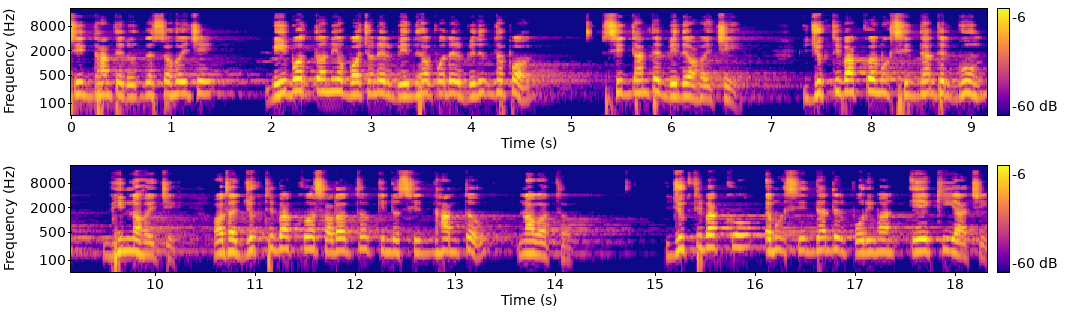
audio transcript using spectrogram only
সিদ্ধান্তের উদ্দেশ্য হয়েছে। বিবর্তনীয় বচনের বিধেয় পদের বিরুদ্ধ পদ সিদ্ধান্তের বিদেয় হয়েছে। যুক্তিবাক্য এবং সিদ্ধান্তের গুণ ভিন্ন হয়েছে। অর্থাৎ যুক্তিবাক্য সদর্থক কিন্তু সিদ্ধান্ত নবর্থক। যুক্তিবাক্য এবং সিদ্ধান্তের পরিমাণ একই আছে,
